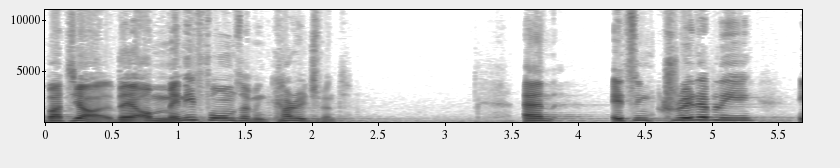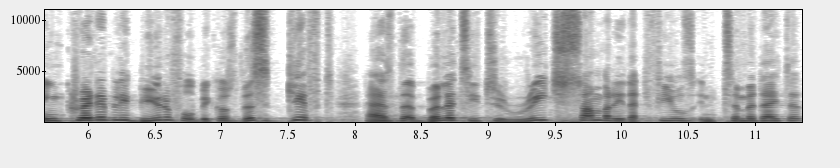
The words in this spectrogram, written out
but yeah, there are many forms of encouragement. And it's incredibly, incredibly beautiful because this gift has the ability to reach somebody that feels intimidated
